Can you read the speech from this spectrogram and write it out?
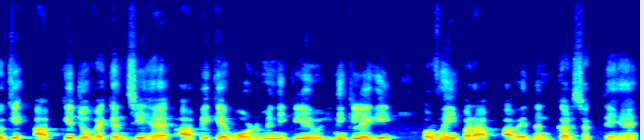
क्योंकि आपकी जो वैकेंसी है, आप ही के वार्ड में निकली, निकलेगी और वहीं पर आप आवेदन कर सकते हैं।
